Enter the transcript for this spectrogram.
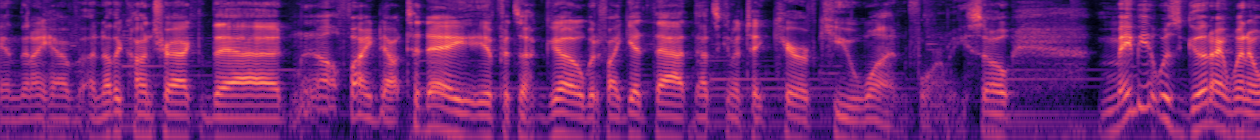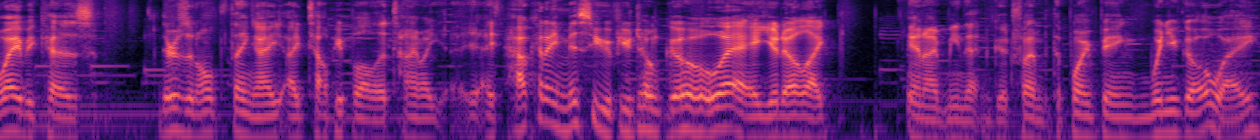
and then I have another contract that I'll find out today if it's a go, but if I get that, that's going to take care of Q1 for me. So maybe it was good I went away because there's an old thing I, I tell people all the time I, I, how can I miss you if you don't go away? You know, like, and I mean that in good fun, but the point being, when you go away,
